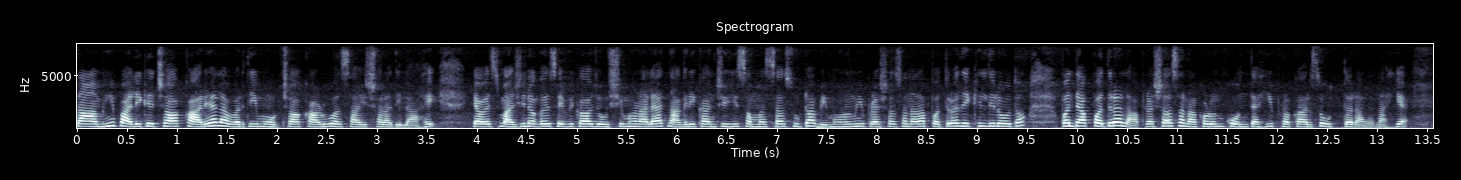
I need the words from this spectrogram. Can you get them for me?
तर आम्ही पालिकेच्या कार्यालयावरती मोर्चा काढू असा इशारा दिला आहे. यावेळेस माजी नगरसेविका जोशी म्हणाल्यात नागरिकांची ही समस्या सुटावी म्हणून मी प्रशासनाला पत्र देखील दिलं होतं पण त्या पत्राला प्रशासनाकडून कोणत्याही प्रकारचं उत्तर आलं नाही आहे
